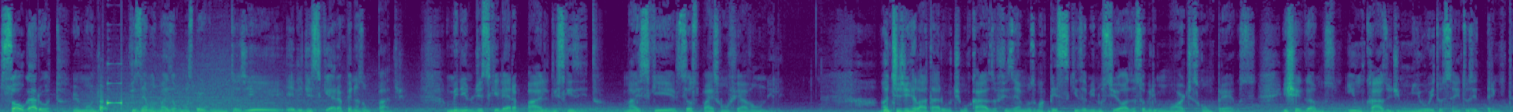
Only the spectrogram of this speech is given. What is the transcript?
Só o garoto, irmão de. Fizemos mais algumas perguntas e ele disse que era apenas um padre. O menino disse que ele era pálido e esquisito, mas que seus pais confiavam nele. Antes de relatar o último caso, fizemos uma pesquisa minuciosa sobre mortes com pregos e chegamos em um caso de 1830.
